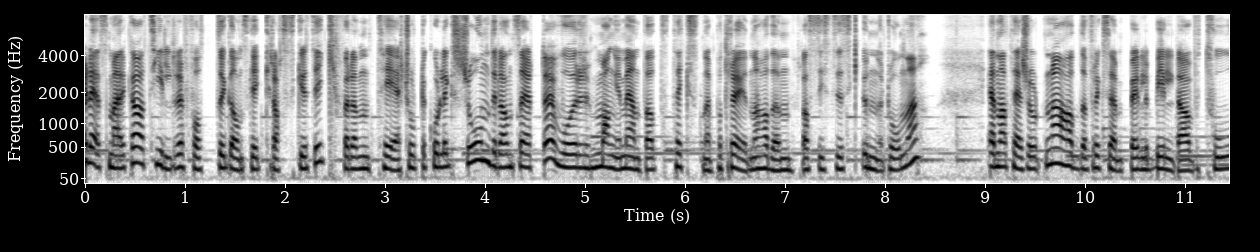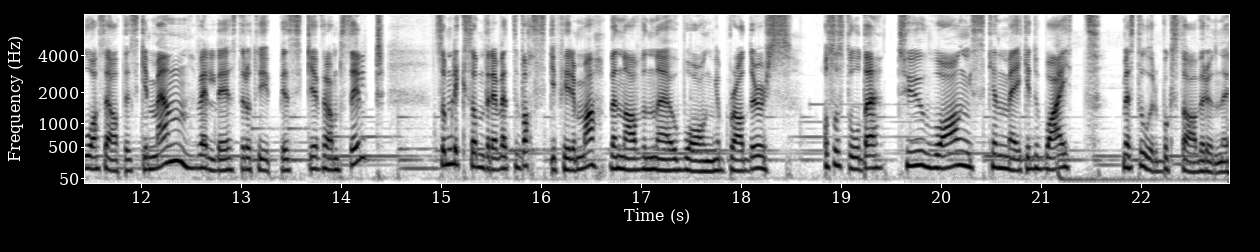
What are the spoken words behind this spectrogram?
Klesmerket har tidligere fått ganske krass kritikk for en T-skjortekolleksjon de lanserte, hvor mange mente at tekstene på trøyene hadde en rasistisk undertone. En av T-skjortene hadde f.eks. bilde av to asiatiske menn, veldig stereotypisk framstilt, som liksom drev et vaskefirma ved navn Wong Brothers. Og så sto det 'Two Wongs can make it white' med store bokstaver under.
